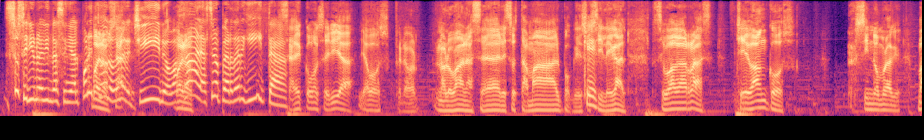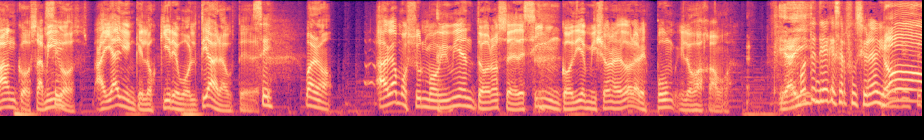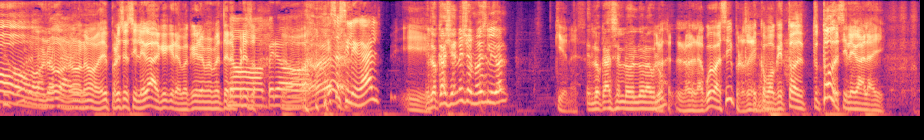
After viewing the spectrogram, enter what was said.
Eso sería una linda señal. Pone Bueno, todos los o sea, dólares chinos, bueno. bajale, hacelo perder guita. ¿Sabés cómo sería? Digamos, pero no lo van a hacer, eso está mal, porque eso ¿Qué? es ilegal. Entonces vos agarrás, che, bancos, sin nombrar que. Bancos, amigos, hay alguien que los quiere voltear a ustedes. Sí. Bueno, hagamos un movimiento, no sé, de 5 o 10 millones de dólares, pum, y los bajamos. Y ahí. Vos tendrías que ser funcionario. No, no, no, no, eh, pero eso es ilegal. ¿Qué querés? ¿Me querés meter en preso? No, pero No. eso es ilegal. ¿Y ¿Y lo que hacen ellos no es legal? quién es? Es lo que hacen los del dólar blue. Lo, lo de la cueva sí, pero es como que todo, todo es ilegal ahí.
